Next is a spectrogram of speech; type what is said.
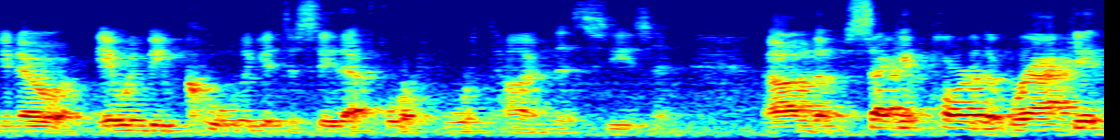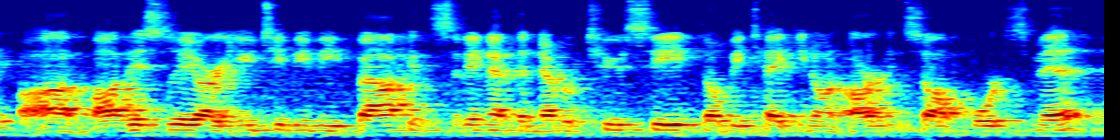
you know it would be cool to get to see that for a fourth time this season. Um, the second part of the bracket, uh, obviously, our UTPB Falcons sitting at the number two seed. They'll be taking on Arkansas Fort Smith,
